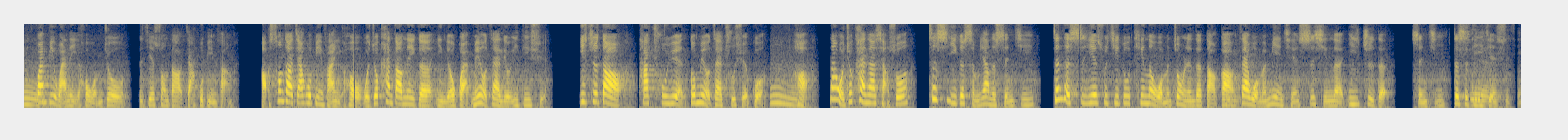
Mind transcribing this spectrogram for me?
嗯，关闭完了以后，我们就直接送到加护病房。好，送到加护病房以后，我就看到那个引流管没有再流一滴血，一直到他出院都没有再出血过。嗯，好，那我就看到想说，这是一个什么样的神机？真的是耶稣基督听了我们众人的祷告，在我们面前施行了医治的神机，这是第一件事情。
